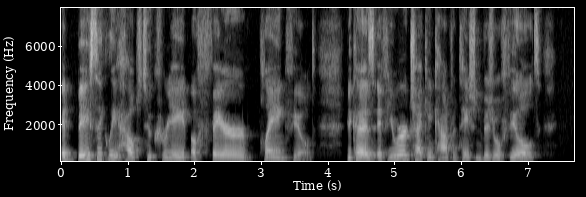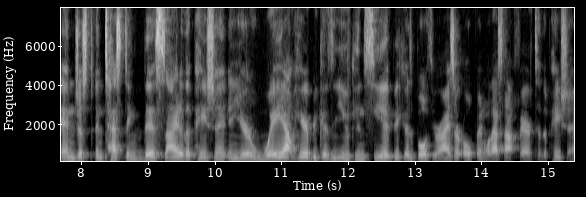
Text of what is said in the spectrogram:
it basically helps to create a fair playing field. Because if you were checking confrontation visual fields and just in testing this side of the patient and you're way out here because you can see it because both your eyes are open, well, that's not fair to the patient.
